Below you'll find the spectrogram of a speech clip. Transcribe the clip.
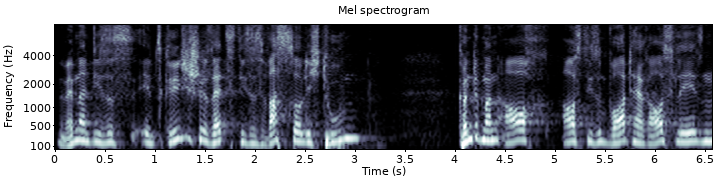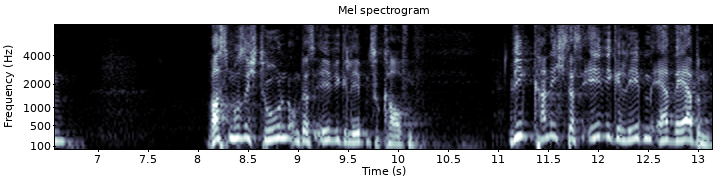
Wenn man dieses ins Griechische setzt, dieses Was soll ich tun, könnte man auch aus diesem Wort herauslesen, was muss ich tun, um das ewige Leben zu kaufen? Wie kann ich das ewige Leben erwerben?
